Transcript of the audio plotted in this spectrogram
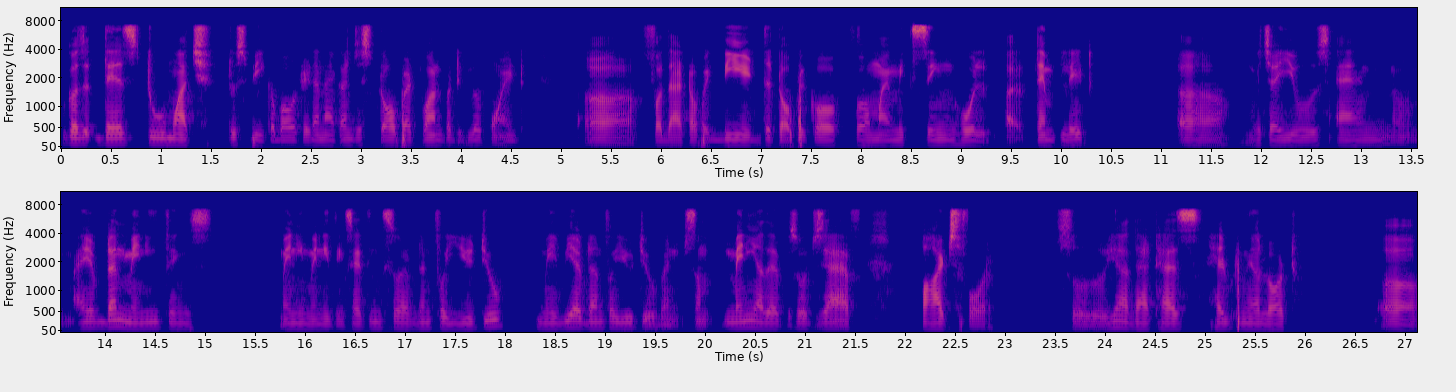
because there's too much to speak about it, and I can't just stop at one particular point uh, for that topic. Be it the topic of uh, my mixing whole uh, template uh, which I use, and um, I have done many things, many many things. I think so. I've done for YouTube. Maybe I've done for YouTube and some many other episodes I have parts for. So yeah, that has helped me a lot uh,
